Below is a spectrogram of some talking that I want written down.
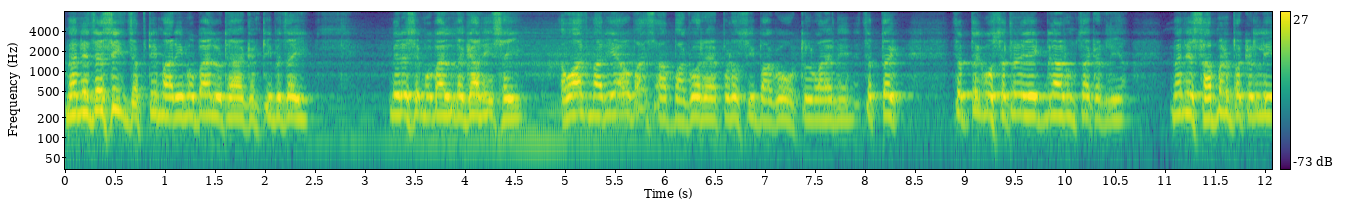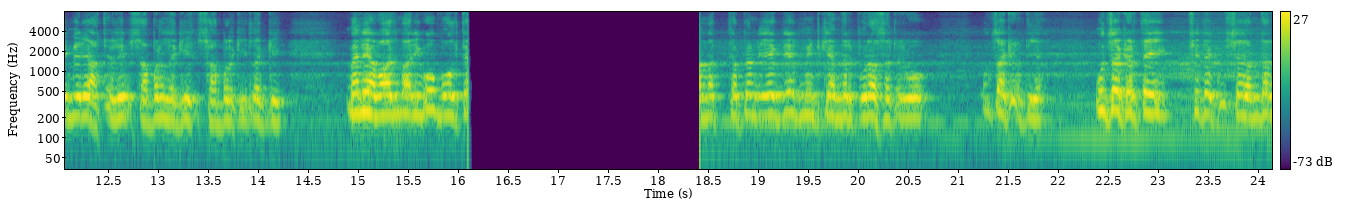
میں نے جیسے ہی جھپٹی ماری، موبائل اٹھایا، گھنٹی بجائی۔ میرے سے موبائل لگا نہیں، صحیح۔ آواز ماری ہے وہ بھائی صاحب بھاگو رہے، پڑوسی بھاگو ہوٹل والے نے، جب تک جب تک وہ شٹر ایک بلان اونچا کر لیا۔ میں نے سابن پکڑ لی، میرے ہاتھ لی سابن لگی سابن کی لگ گئی میں نے آواز ماری، وہ بولتے تقریباً ایک ڈیڑھ منٹ کے اندر پورا سٹر وہ اونچا کر دیا۔ اونچا کرتے ہی سیدھے گھسے اندر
